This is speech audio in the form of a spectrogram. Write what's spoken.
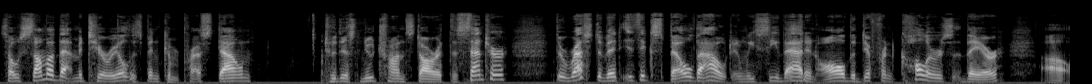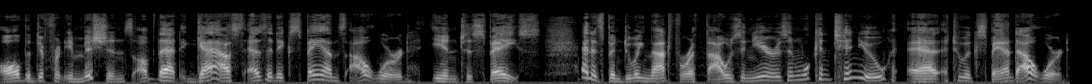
So some of that material has been compressed down to this neutron star at the center. The rest of it is expelled out. And we see that in all the different colors there, uh, all the different emissions of that gas as it expands outward into space. And it's been doing that for a thousand years and will continue uh, to expand outward.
